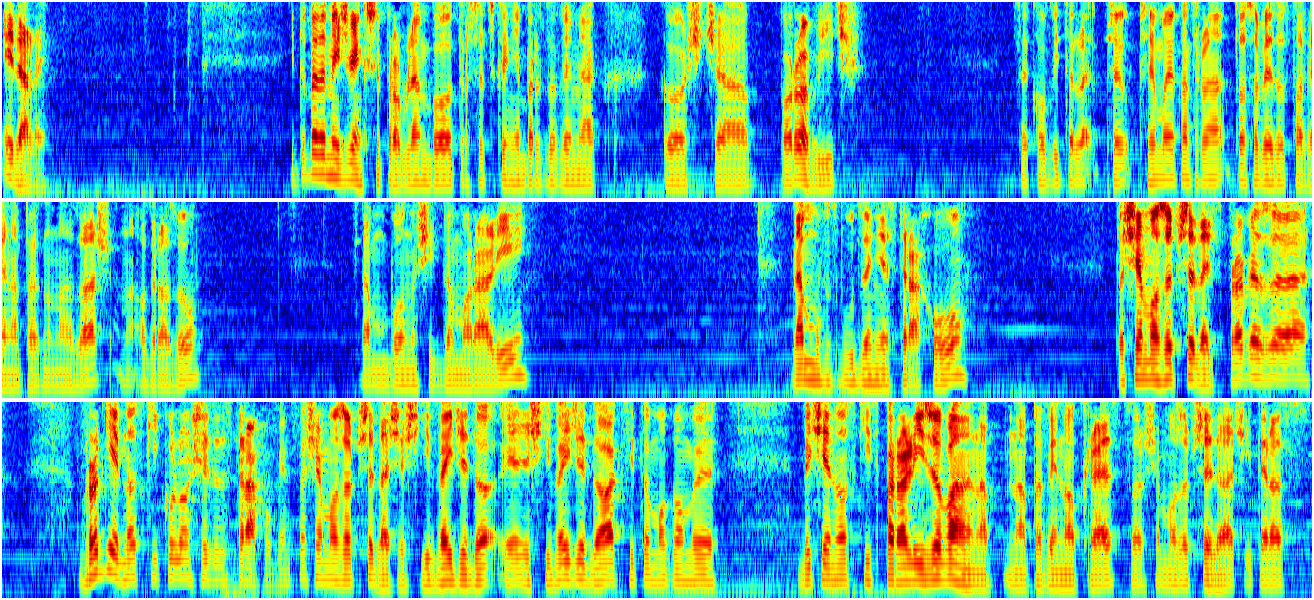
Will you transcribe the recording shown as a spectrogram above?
I dalej. I tu będę mieć większy problem, bo troszeczkę nie bardzo wiem jak gościa porobić. Całkowite le... prze- przejmuję kontrolę, to sobie zostawię na pewno na zaś, na, od razu. Dam mu bonusik do morali. Dam mu wzbudzenie strachu. To się może przydać. Sprawia, że wrogie jednostki kulą się ze strachu, więc to się może przydać. Jeśli wejdzie do, jeśli wejdzie do akcji, to mogą by być jednostki sparaliżowane na, na pewien okres, co się może przydać. I teraz,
